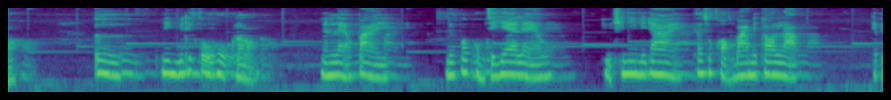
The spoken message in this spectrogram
อก เออ นินไม่ได้โกหกหรอก นั้นแล้วไป นึกว่าผมจะแย่แล้ว อยู่ที่นี่ไม่ได้ ถ้าเจ้าของบ้านไม่ต้อนรับ อย่าไป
